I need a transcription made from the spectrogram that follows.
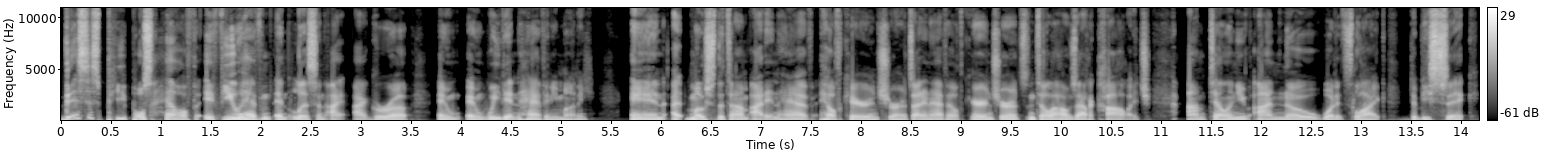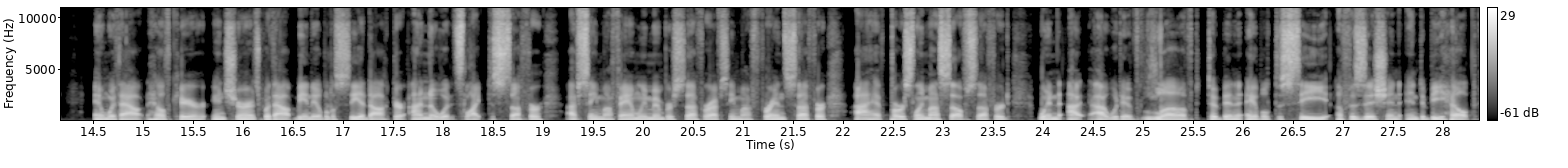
This is people's health. If you have and listen, I, I grew up and and we didn't have any money. And uh, most of the time, I didn't have health care insurance. I didn't have health care insurance until I was out of college. I'm telling you, I know what it's like to be sick and without health care insurance, without being able to see a doctor. I know what it's like to suffer. I've seen my family members suffer. I've seen my friends suffer. I have personally myself suffered when I, I would have loved to have been able to see a physician and to be helped.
